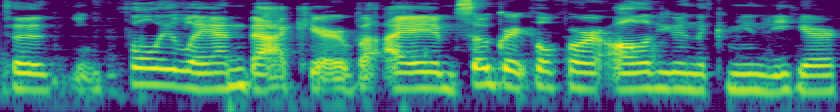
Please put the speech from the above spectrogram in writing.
to fully land back here, but I am so grateful for all of you in the community here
